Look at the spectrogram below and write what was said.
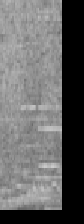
Whoa.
